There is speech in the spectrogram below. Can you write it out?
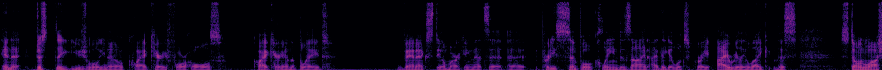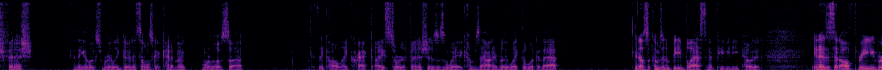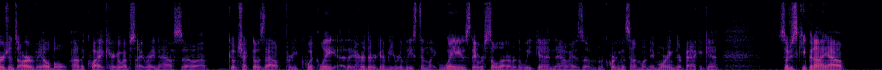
and uh, just the usual, you know, quiet carry four holes, quiet carry on the blade, Van Vanax steel marking. That's it. Uh, pretty simple, clean design. I think it looks great. I really like this stonewash finish. I think it looks really good. It's almost got kind of a one of those uh, they call it like cracked ice sort of finishes is the way it comes out. I really like the look of that. It also comes in a bead blast and a PVD coated. And as I said, all three versions are available on the Quiet Carry website right now. So uh, go check those out pretty quickly. I heard they're going to be released in like waves. They were sold out over the weekend. Now, as of recording this on a Monday morning, they're back again. So just keep an eye out.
